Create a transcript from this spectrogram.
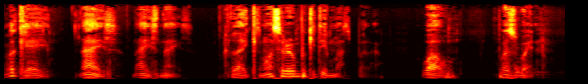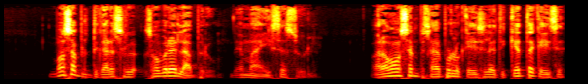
ok. Nice, nice, nice. Like, vamos a servir un poquitín más para. Wow. Pues bueno. Vamos a platicar sobre la Bru de maíz azul. Ahora vamos a empezar por lo que dice la etiqueta, que dice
